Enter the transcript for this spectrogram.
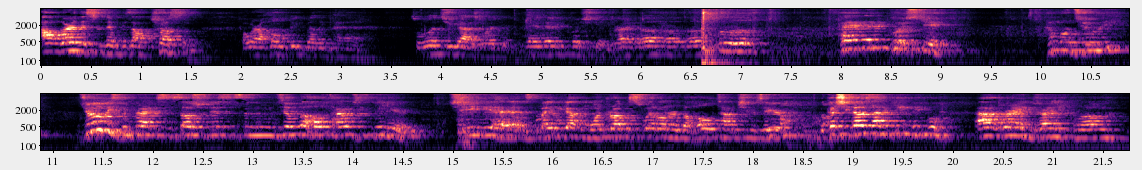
I'll wear this for them because I'll trust them. I wear a whole big belly pad. So we'll let you guys work it. Pandemic push kick, right? Uh, uh, uh, uh. Pandemic push kick. Come on, Julie. Julie's been practicing social distancing in the gym the whole time she's been here. She has maybe gotten one drop of sweat on her the whole time she was here because she knows how to keep people out of range, right? Long,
